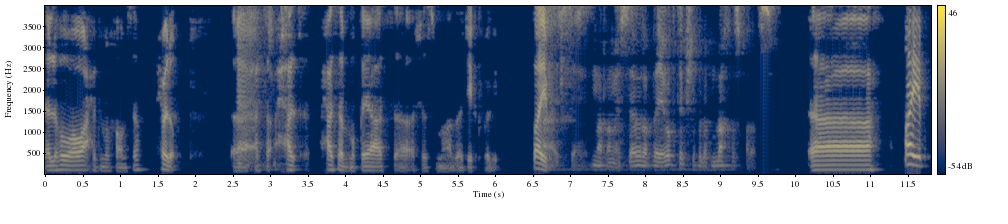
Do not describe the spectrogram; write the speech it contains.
اللي هو واحد من خمسة. حلو. آه آه، حسب حسب مقياس آه شو اسمه هذا جيك فولي طيب. مرة ما يستاهل لا تضيع وقتك شوف لك ملخص خلاص. آه طيب.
